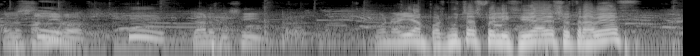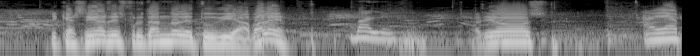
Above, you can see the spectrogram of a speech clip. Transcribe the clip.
Con los Sí. amigos. Hmm. Claro que sí. Bueno, Ian, pues muchas felicidades otra vez y que sigas disfrutando de tu día, ¿vale? Vale. Adiós. Allá.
